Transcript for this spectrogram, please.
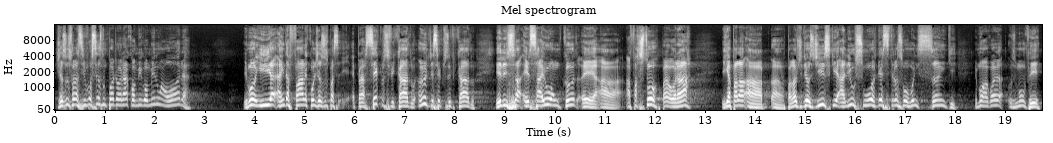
Jesus fala assim: vocês não podem orar comigo ao menos uma hora. Irmão, e ainda fala quando Jesus, para ser crucificado, antes de ser crucificado, ele, ele saiu a um canto, é, a, afastou para orar. E a palavra, a, a palavra, de Deus diz que ali o suor dele se transformou em sangue. Irmão, agora os irmãos vê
